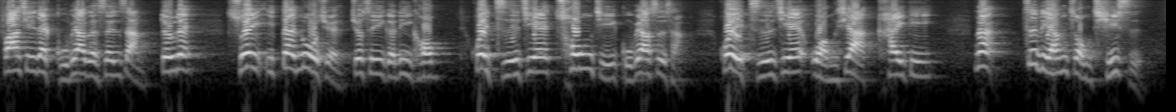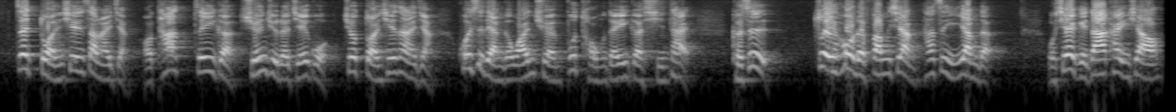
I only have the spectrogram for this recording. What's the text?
发泄在股票的身上，对不对？所以一旦落选，就是一个利空，会直接冲击股票市场，会直接往下开低。那这两种其实，在短线上来讲，哦，它这一个选举的结果，就短线上来讲，会是两个完全不同的一个形态。可是最后的方向它是一样的。我现在给大家看一下哦，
